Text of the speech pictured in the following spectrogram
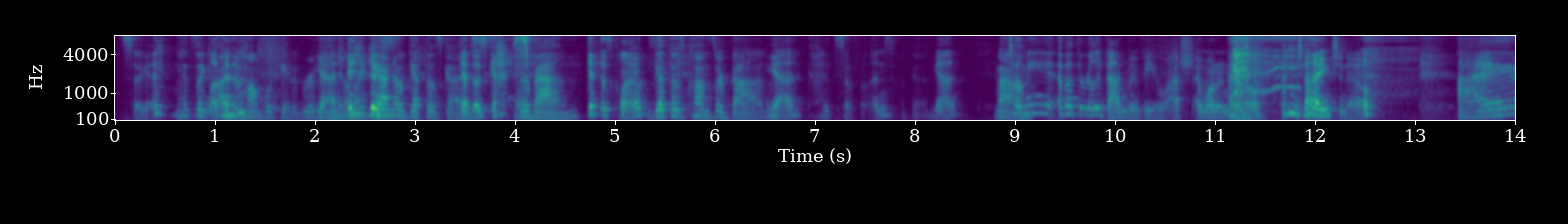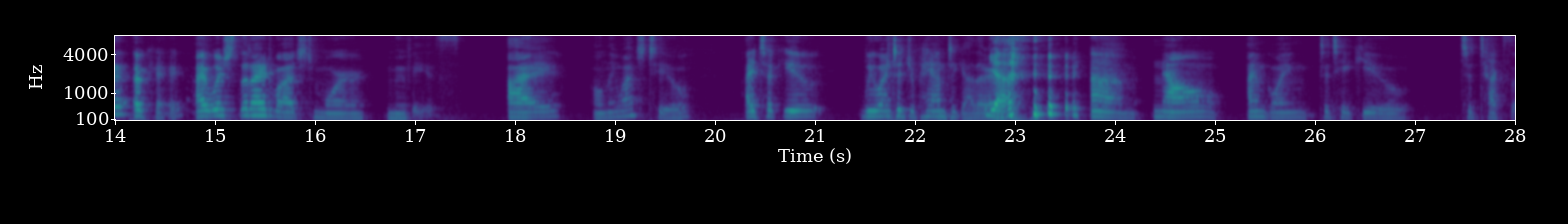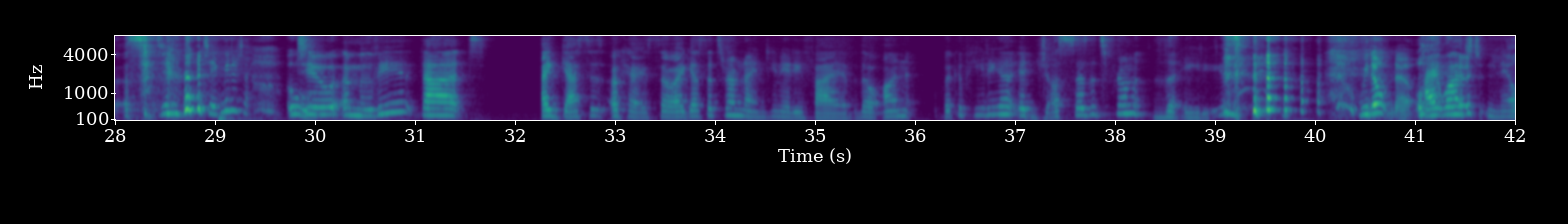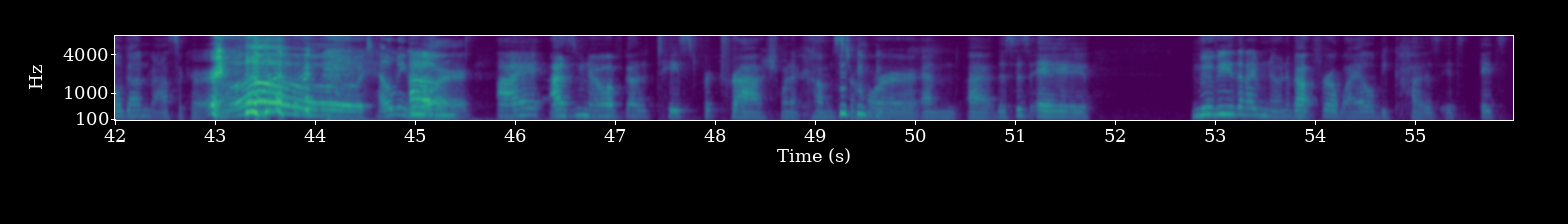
So good. It's like Love him. uncomplicated revenge. it I'm like, yeah, no, get those guys. Get those guys. They're bad. Get those clowns. Get those clowns. They're bad. yeah. God, it's so fun. So good. Yeah. Wow. Tell me about the really bad movie you watched. I want to know. I'm dying to know. I okay. I wish that I'd watched more movies. I only watched two. I took you. We went to Japan together. Yeah. Um. Now I'm going to take you to Texas. Take me to Ooh. to a movie that I guess is okay. So I guess it's from 1985, though on Wikipedia it just says it's from the 80s. we don't know. I watched Nail Gun Massacre. oh, tell me more. Um, I, as you know, I've got a taste for trash when it comes to horror, and uh, this is a movie that I've known about for a while because it's it's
